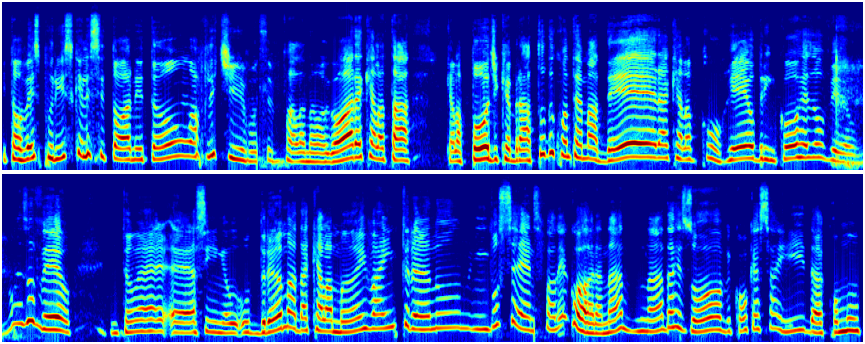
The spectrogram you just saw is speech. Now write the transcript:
E talvez por isso que ele se torne tão aflitivo. Você fala, não, agora que ela tá. Que ela pôde quebrar tudo quanto é madeira, que ela correu, brincou, resolveu. Não resolveu. Então é, é assim, o, o, drama daquela mãe vai entrando em você. Você fala, e agora? Nada, nada resolve, qual é a saída? Como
